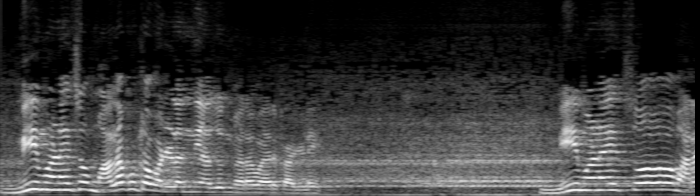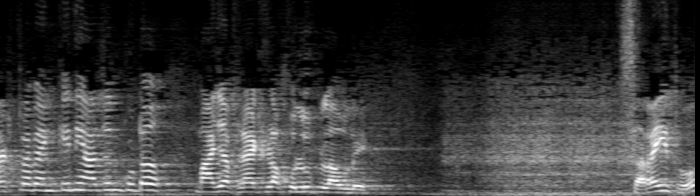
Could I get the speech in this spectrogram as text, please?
मी म्हणायचो मला कुठं वडिलांनी अजून घराबाहेर काढले? मी म्हणायचो महाराष्ट्र बँकेने अजून कुठं माझ्या फ्लॅटला कुलूप लावले? सराईत हो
